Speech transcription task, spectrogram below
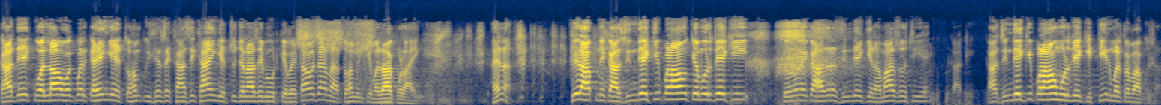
کہا، دیکھ، وہ اللہ اکبر کہیں گے تو ہم پیچھے سے کھانسی کھائیں گے، تو جنازے میں اٹھ کے بیٹھا ہو جانا، تو ہم ان کی مذاق اڑائیں گے۔ ہے نا؟ پھر آپ نے کہا، زندے کی پڑھاؤں کہ مردے کی۔ تو انہوں نے کہا، حضرت زندے کی نماز ہوتی ہے۔ کہا، ٹھیک۔ کہا، زندے کی پڑھاؤں، مردے کی، تین مرتبہ پوچھا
